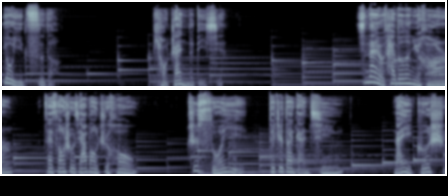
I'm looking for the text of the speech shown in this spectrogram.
又一次的挑战你的底线。现在有太多的女孩在遭受家暴之后，之所以对这段感情难以割舍。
